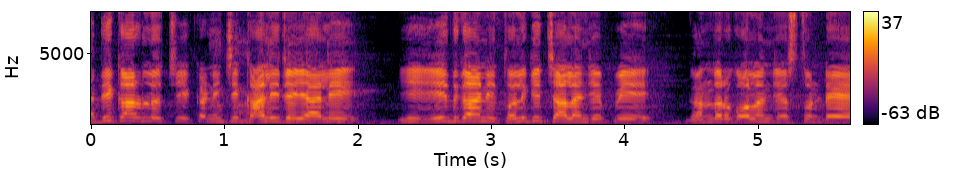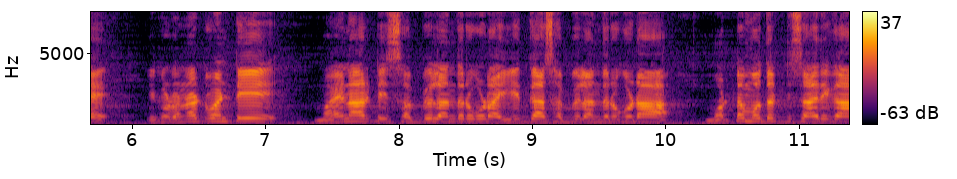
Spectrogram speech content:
అధికారులు వచ్చి ఇక్కడి నుంచి ఖాళీ చేయాలి ఈ ఈద్గాని తొలగించాలని చెప్పి గందరగోళం చేస్తుంటే ఇక్కడ ఉన్నటువంటి మైనారిటీ సభ్యులందరూ కూడా ఈద్గా సభ్యులందరూ కూడా మొట్టమొదటిసారిగా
